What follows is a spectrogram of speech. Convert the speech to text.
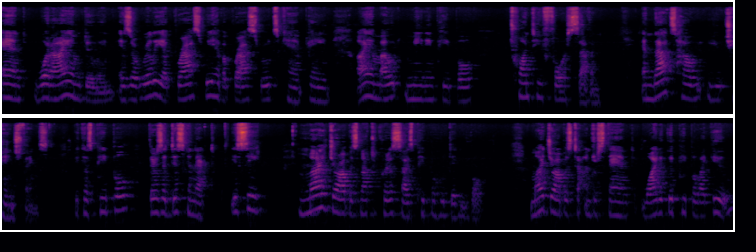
And what I am doing is a really a grass we have a grassroots campaign. I am out meeting people 24 7. And that's how you change things because people, there's a disconnect. You see, my job is not to criticize people who didn't vote. My job is to understand why do good people like you,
